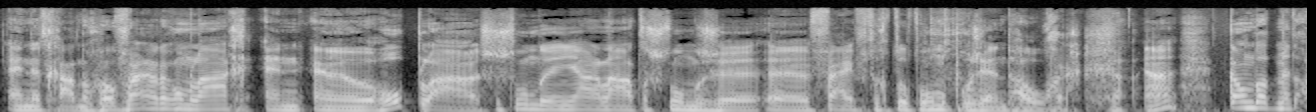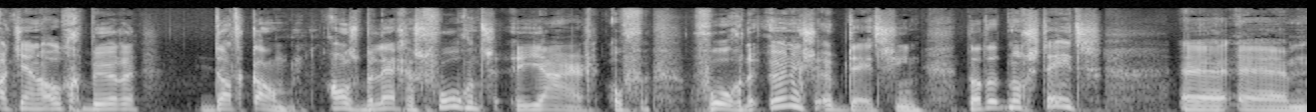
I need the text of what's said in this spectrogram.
En het gaat nog wel verder omlaag. En eh, hopla, ze stonden een jaar later stonden ze eh 50 tot 100 procent hoger. Ja. Kan dat met Adyen ook gebeuren? Dat kan. Als beleggers volgend jaar of volgende earnings update zien... dat het nog steeds eh, ehm,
